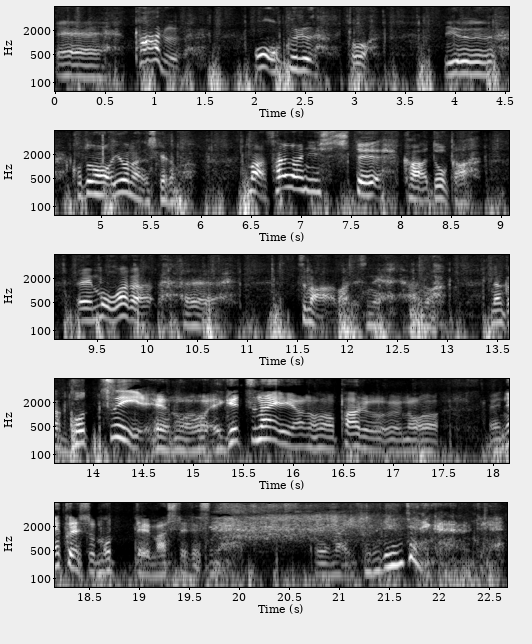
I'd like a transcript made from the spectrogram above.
えーパールを送るということのようなんですけども、まあ幸いにしてかどうか、えーもう我が、えー妻はですね、あの、なんかごっつい、あの、えげつない、あの、パールの、えネックレスを持ってましてですね、えまあ、それでいいんじゃないかななんてね、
